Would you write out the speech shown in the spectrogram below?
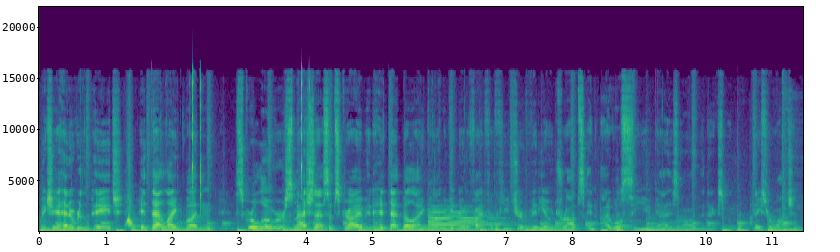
make sure you head over to the page, hit that like button, scroll over, smash that subscribe, and hit that bell icon to get notified for future video drops. And I will see you guys on the next one. Thanks for watching.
